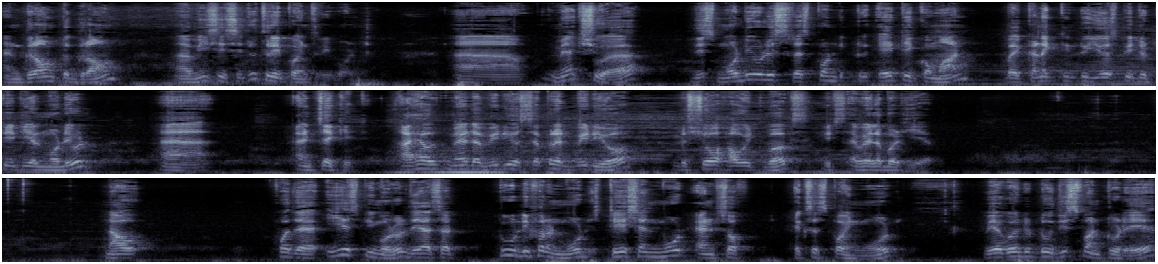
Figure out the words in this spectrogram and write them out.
and ground to ground, uh, VCC to 3.3 volt. Uh, make sure this module is responding to AT command by connecting to USB to TTL module. Uh, and check it. I have made a video, separate video to show how it works. It's available here. Now, for the ESP module, there are two different modes, station mode and soft access point mode. We are going to do this one today.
